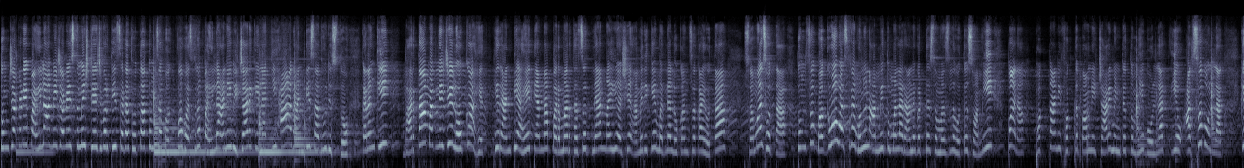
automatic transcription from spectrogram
तुमच्याकडे पाहिलं आम्ही ज्यावेळेस तुम्ही स्टेजवरती चढत होता तुमचं भगव वस्त्र पाहिलं आणि विचार केला की हा रानटी साधू दिसतो. कारण की भारतामधले जे लोक आहेत ही रानटी आहेत त्यांना परमार्थाचं ज्ञान नाही असे अमेरिकेमधल्या लोकांचं काय होता? समज होता. तुमचं भगव वस्त्र म्हणून आम्ही तुम्हाला रानगट्ट समजलं होतं स्वामी. पण फक्त आणि फक्त पाहुणे चार मिनटं तुम्ही बोललात येऊ असं बोललात की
